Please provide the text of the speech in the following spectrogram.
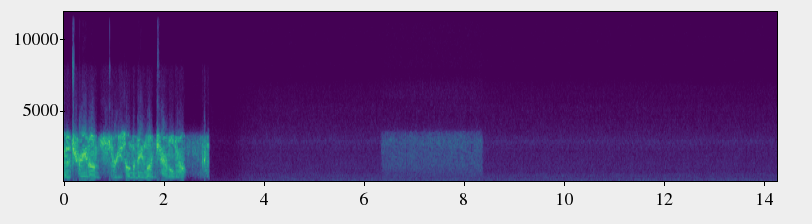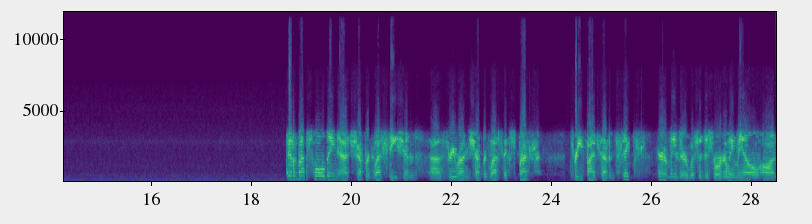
The train on three's on the mainline channel now. Got a bus holding at Sheppard West Station, uh, three run Sheppard West Express, 3576. Apparently there was a disorderly male on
